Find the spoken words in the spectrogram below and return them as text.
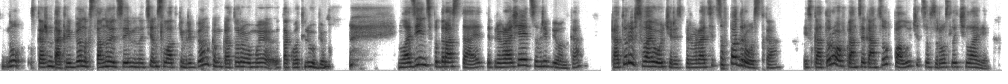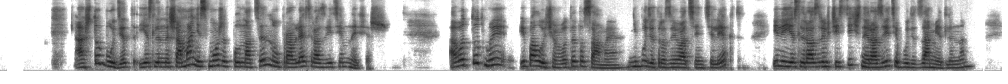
ну, скажем так, ребенок становится именно тем сладким ребенком, которого мы так вот любим. Младенец подрастает и превращается в ребенка, который, в свою очередь, превратится в подростка, из которого, в конце концов, получится взрослый человек. А что будет, если Нешама не сможет полноценно управлять развитием Нефиш? А вот тут мы и получим вот это самое. Не будет развиваться интеллект, или если разрыв частичный, развитие будет замедленным.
